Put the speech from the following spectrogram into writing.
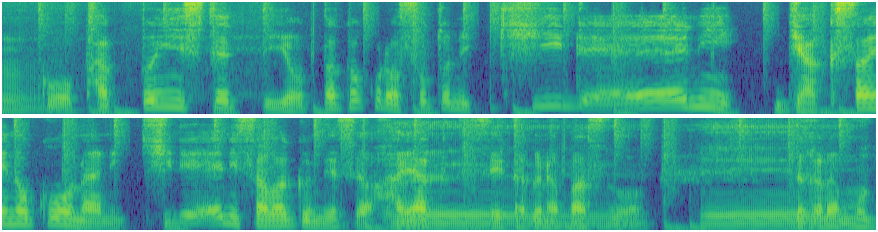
うんこうカットインしてって寄ったところ、外に綺麗に逆サイのコーナーに綺麗にさばくんですよ、速くて正確なパスを。だからもう、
